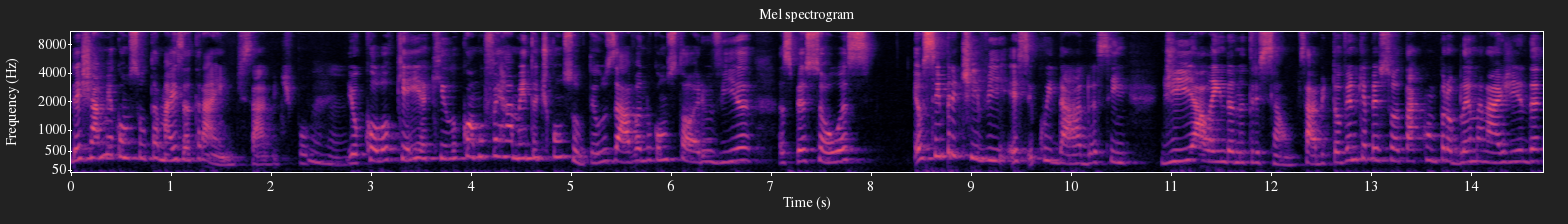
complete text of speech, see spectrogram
deixar minha consulta mais atraente, sabe? Tipo, uhum. eu coloquei aquilo como ferramenta de consulta. Eu usava no consultório, via as pessoas. Eu sempre tive esse cuidado assim de ir além da nutrição, sabe? Tô vendo que a pessoa tá com um problema na agenda,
